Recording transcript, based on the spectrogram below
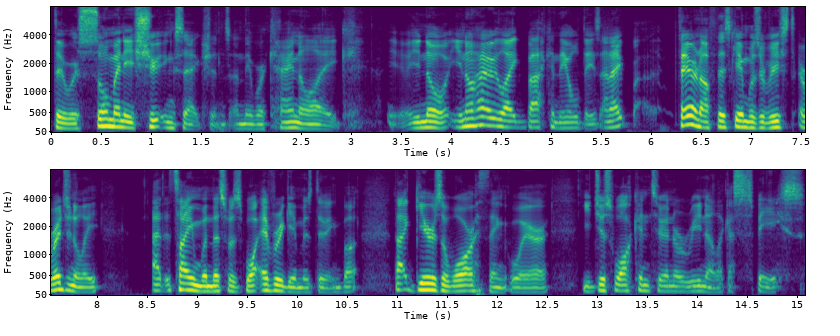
there were so many shooting sections, and they were kind of like, you know, you know how like back in the old days. And I, fair enough, this game was released originally at the time when this was what every game was doing, but that Gears of War thing where you just walk into an arena like a space,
